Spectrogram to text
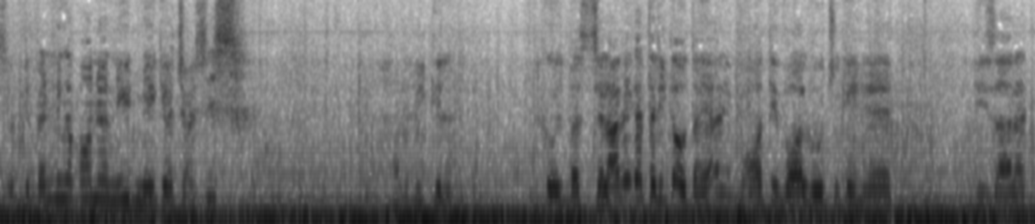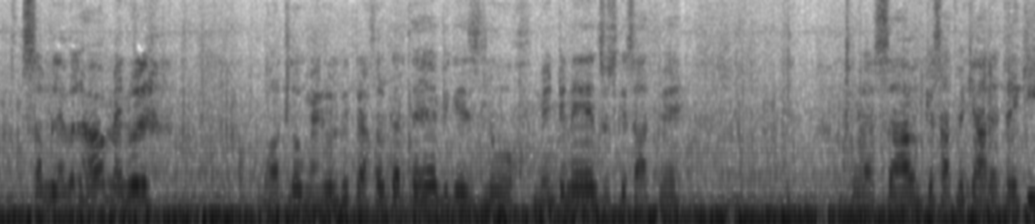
So depending upon your need make your choices हर व्हीकल को बस चलाने का तरीका होता है यार, ये बहुत इवॉल्व हो चुके हैं। These are at some level हाँ मैनुअल बहुत लोग मैनुअल भी प्रेफर करते हैं बिकॉज़ लो मेंटेनेंस उसके साथ में थोड़ा सा उनके साथ में क्या रहता है कि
